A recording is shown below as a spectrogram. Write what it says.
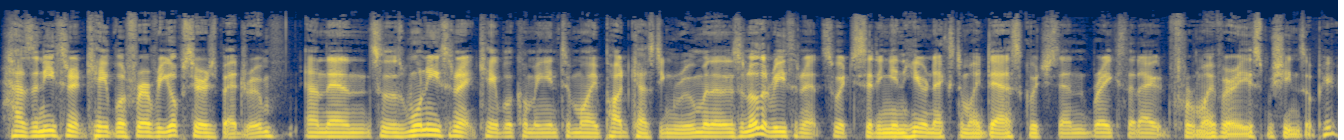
has an Ethernet cable for every upstairs bedroom, and then so there's one Ethernet cable coming into my podcasting room, and then there's another Ethernet switch sitting in here next to my desk, which then breaks that out for my various machines up here.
